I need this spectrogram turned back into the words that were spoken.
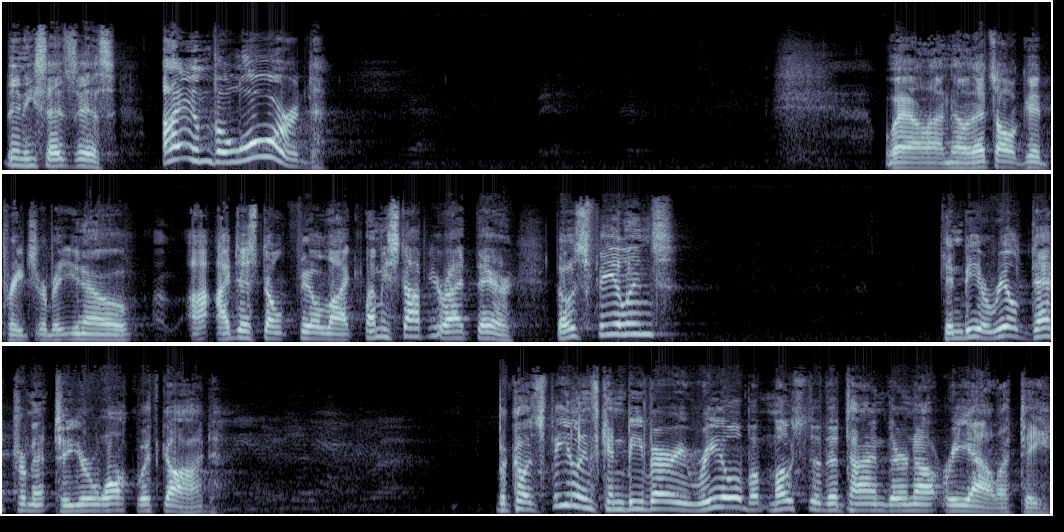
then he says this I am the Lord. Well, I know that's all good, preacher, but you know, I, I just don't feel like, let me stop you right there. Those feelings can be a real detriment to your walk with God. Because feelings can be very real, but most of the time they're not reality.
